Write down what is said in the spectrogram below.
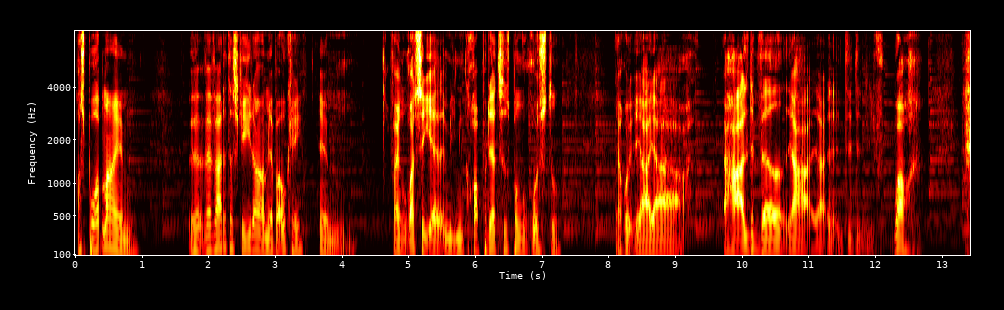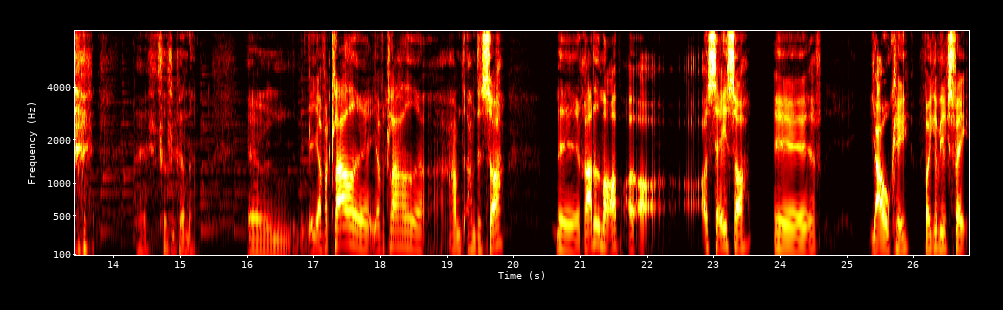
og spurgte mig, øh, hvad, hvad var det, der skete, og om jeg var okay. Øhm, for jeg kunne godt se, at min, min krop på det her tidspunkt rystede. Jeg, jeg, jeg, jeg har aldrig været... Jeg, jeg, det, det, wow. Øh, to sekunder. Øhm, jeg, jeg forklarede, øh, jeg forklarede øh, ham, ham det så, øh, rettede mig op og, og, og sagde så, øh, jeg er okay, for ikke at virke svag.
